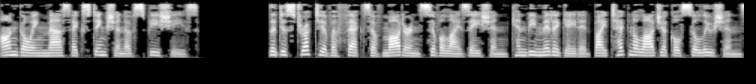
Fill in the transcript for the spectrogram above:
ongoing mass extinction of species. The destructive effects of modern civilization can be mitigated by technological solutions,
